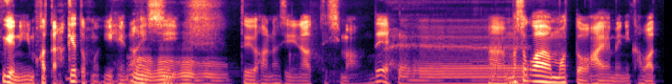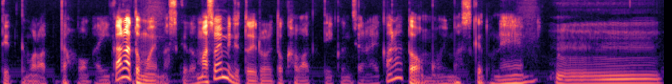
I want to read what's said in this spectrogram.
限に働けとも言えないし、という話になってしまうんで、あまあ、そこはもっと早めに変わっていってもらった方がいいかなと思いますけど、まあ、そういう意味でといろいろと変わっていくんじゃないかなとは思いますけどね。うーん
